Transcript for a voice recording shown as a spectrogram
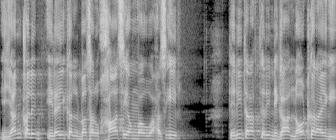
ین قلب الئی کل بسر خاص ام و حسیر تیری طرف تیری نگاہ لوٹ کر آئے گی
